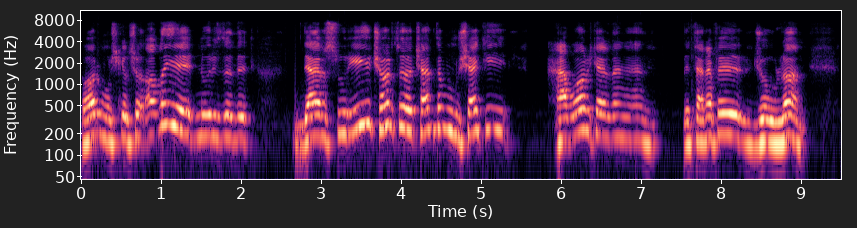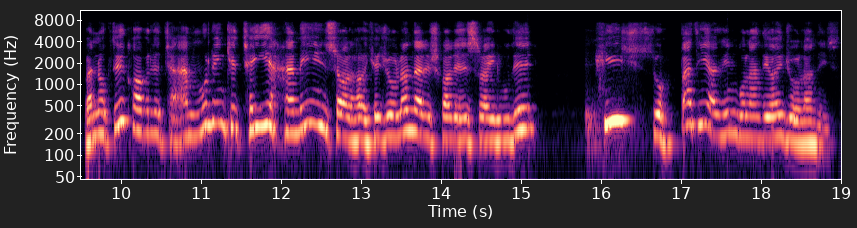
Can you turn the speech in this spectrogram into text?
کار مشکل شد. آقای نوریزاده در سوریه چهار تا چند تا موشکی هوار کردن به طرف جولان. و نکته قابل تعمل این که طی همه این سالها که جولان در اشغال اسرائیل بوده هیچ صحبتی از این بلندی های جولان نیست.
